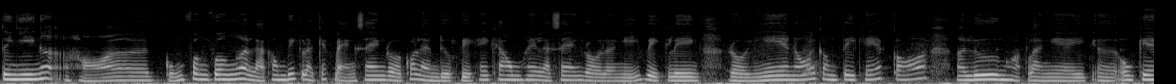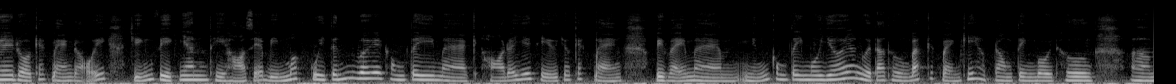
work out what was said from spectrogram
tuy nhiên á, họ cũng phân vân á, là không biết là các bạn sang rồi có làm được việc hay không hay là sang rồi là nghỉ việc liền rồi nghe nói công ty khác có uh, lương hoặc là nghề uh, ok rồi các bạn đổi chuyển việc nhanh thì họ sẽ bị mất uy tín với cái công ty mà họ đã giới thiệu cho các bạn. Vì vậy mà những công ty môi giới á, người ta thường bắt các bạn ký hợp đồng tiền bồi thường. Um,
